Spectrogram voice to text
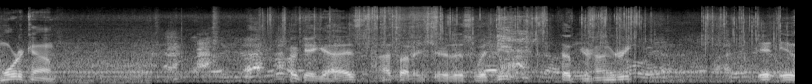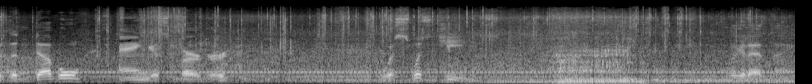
more to come. Okay guys, I thought I'd share this with you. Hope you're hungry. It is the double Angus burger with Swiss cheese. Look at that thing.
